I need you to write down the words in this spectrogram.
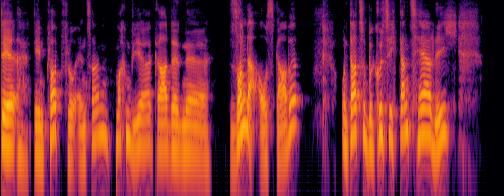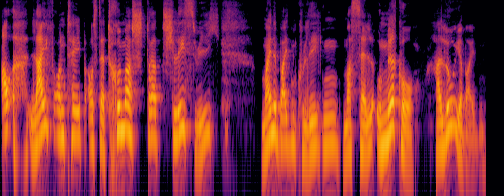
der, den Plotfluencern, machen wir gerade eine Sonderausgabe. Und dazu begrüße ich ganz herrlich live on tape aus der Trümmerstadt Schleswig meine beiden Kollegen Marcel und Mirko. Hallo, ihr beiden.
